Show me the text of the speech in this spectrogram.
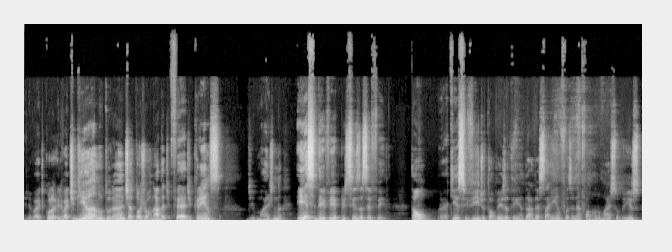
Ele vai te, ele vai te guiando durante a tua jornada de fé, de crença. De, mas esse dever precisa ser feito. Então, aqui esse vídeo talvez eu tenha dado essa ênfase, né, falando mais sobre isso.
